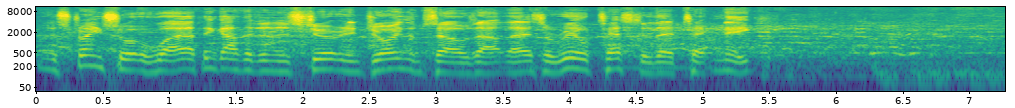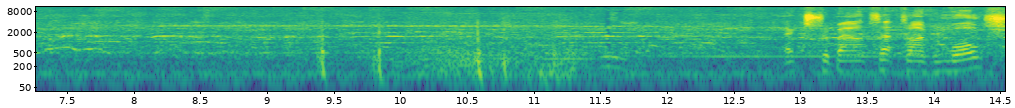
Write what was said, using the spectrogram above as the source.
In a strange sort of way, I think Atherton and Stewart are enjoying themselves out there. It's a real test of their technique. Extra bounce that time from Walsh.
